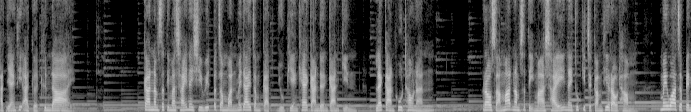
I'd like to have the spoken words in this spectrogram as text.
ขัดแย้งที่อาจเกิดขึ้นได้ การนำสติมาใช้ในชีวิตประจำวันไม่ได้จำกัดอยู่เพียงแค่การเดินการกิน และการพูดเท่านั้น เราสามารถนำสติมาใช้ในทุกกิจกรรมที่เราทำ ไม่ว่าจะเป็น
